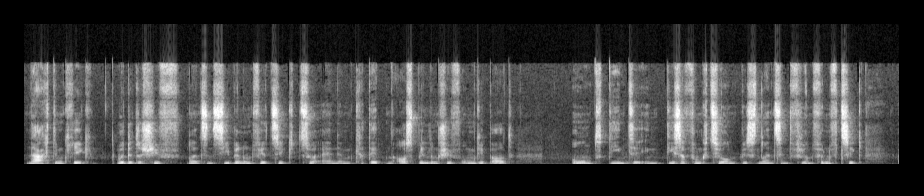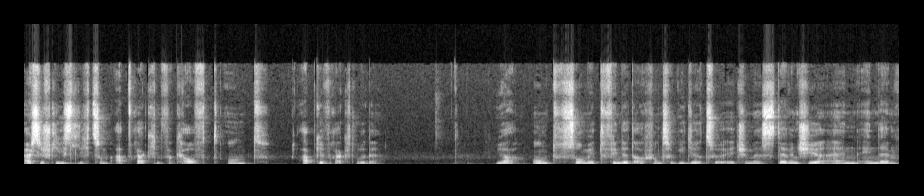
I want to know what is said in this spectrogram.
Nach dem Krieg wurde das Schiff 1947 zu einem Kadettenausbildungsschiff umgebaut und diente in dieser Funktion bis 1954 als sie schließlich zum Abwracken verkauft und abgewrackt wurde. Ja, und somit findet auch unser Video zur HMS Devonshire ein Ende.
